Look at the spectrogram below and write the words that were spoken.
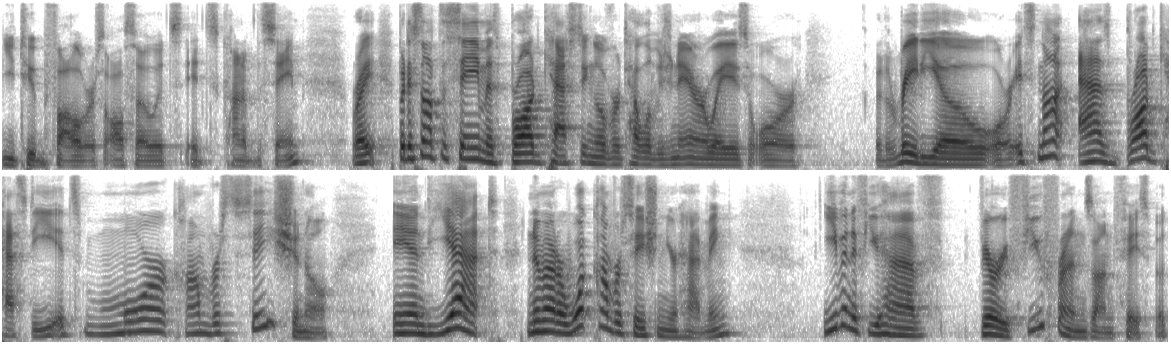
YouTube followers also it's it's kind of the same, right? But it's not the same as broadcasting over television airways or or the radio or it's not as broadcasty, it's more conversational. And yet, no matter what conversation you're having, even if you have very few friends on Facebook,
